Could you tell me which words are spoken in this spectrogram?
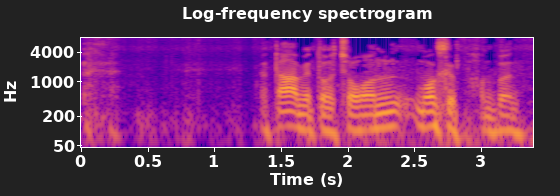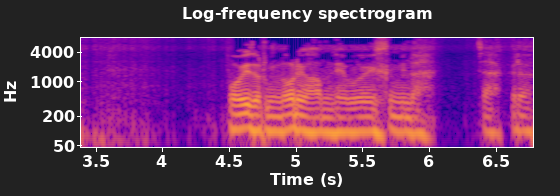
다음에 또 좋은 모습 한번 보이도록 노력 한번 해보겠습니다. 자, 그럼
